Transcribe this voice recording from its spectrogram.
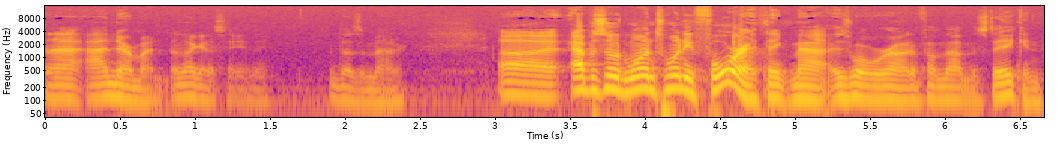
Uh, I never mind. I'm not gonna say anything. It doesn't matter. Uh, episode 124, I think Matt is what we're on, if I'm not mistaken.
